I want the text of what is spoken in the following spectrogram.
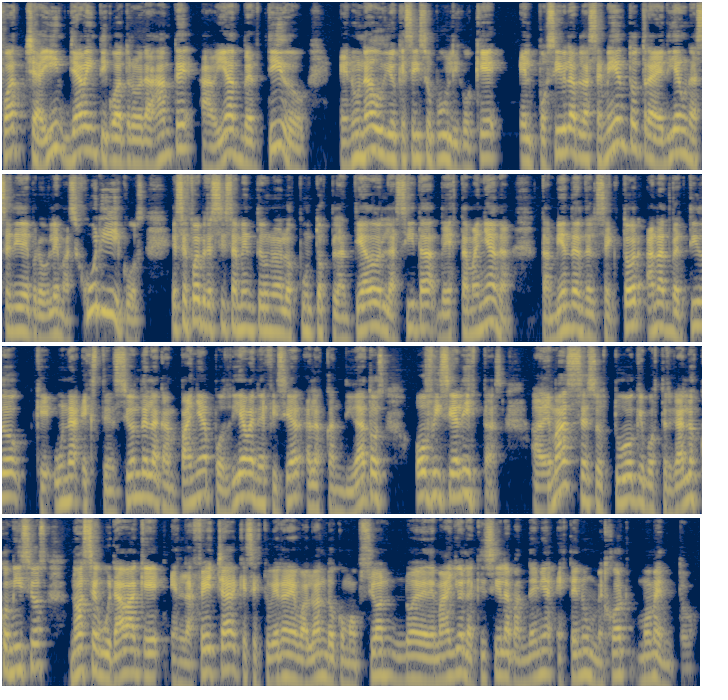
Fuad Chain, ya 24 horas antes, había advertido en un audio que se hizo público que el posible aplazamiento traería una serie de problemas jurídicos. Ese fue precisamente uno de los puntos planteados en la cita de esta mañana. También desde el sector han advertido que una extensión de la campaña podría beneficiar a los candidatos oficialistas. Además, se sostuvo que postergar los comicios no aseguraba que en la fecha que se estuvieran evaluando como opción 9 de mayo la crisis de la pandemia esté en un mejor momento.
